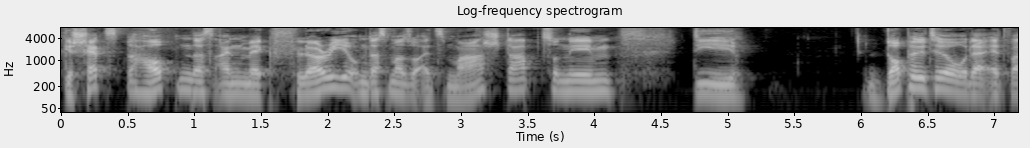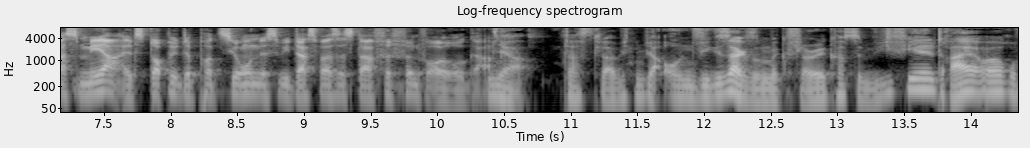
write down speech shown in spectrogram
geschätzt behaupten, dass ein McFlurry, um das mal so als Maßstab zu nehmen, die doppelte oder etwas mehr als doppelte Portion ist wie das, was es da für 5 Euro gab. Ja, das glaube ich nicht. Ja, und wie gesagt, so ein McFlurry kostet wie viel? 3,50 Euro?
